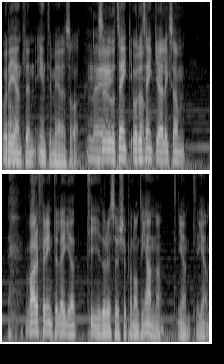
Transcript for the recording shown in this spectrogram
Och det är Ja. egentligen inte mer än så. Nej. Alltså, då tänk, och då men- tänker jag liksom... Varför inte lägga tid och resurser på någonting annat egentligen?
